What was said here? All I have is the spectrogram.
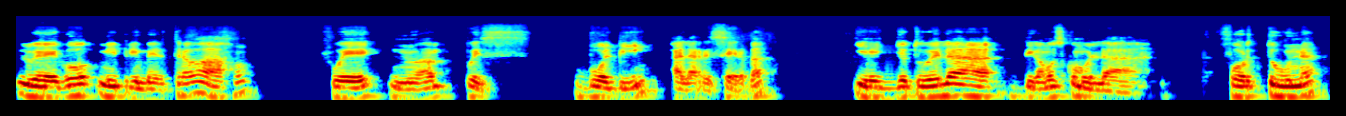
luego mi primer trabajo fue, pues volví a la reserva y yo tuve la, digamos, como la fortuna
